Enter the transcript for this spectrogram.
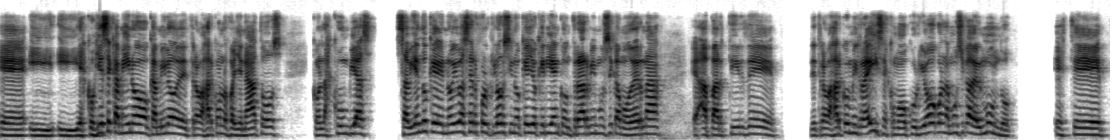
Eh, y, y escogí ese camino, Camilo, de trabajar con los vallenatos, con las cumbias, sabiendo que no iba a ser folclore, sino que yo quería encontrar mi música moderna eh, a partir de, trabajar con mis raíces, como ocurrió con la música del mundo. Este,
